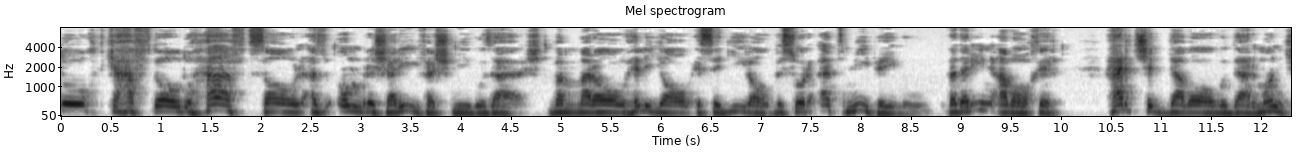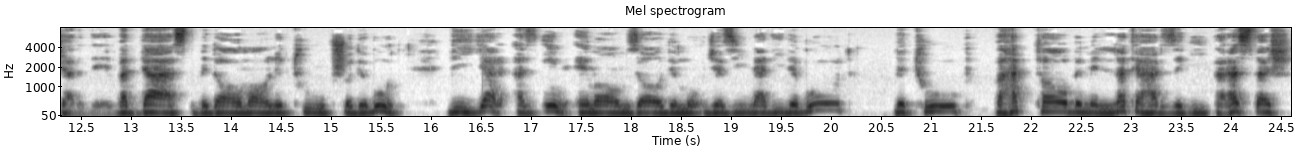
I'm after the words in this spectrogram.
دخت که هفتاد و هفت سال از عمر شریفش میگذشت و مراحل یائسگی را به سرعت میپیمود و در این اواخر هرچه دوا و درمان کرده و دست به دامان توپ شده بود دیگر از این امامزاد معجزی ندیده بود به توپ و حتی به ملت هرزگی پرستش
